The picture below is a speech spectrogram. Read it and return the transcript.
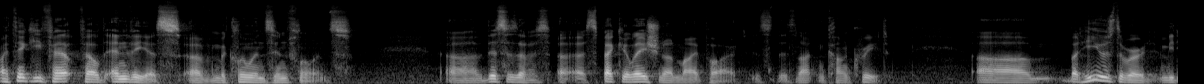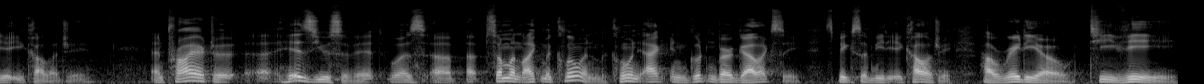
I think he felt, felt envious of McLuhan's influence. Uh, this is a, a, speculation on my part, it's, it's not in concrete. Um, but he used the word media ecology. And prior to uh, his use of it was uh, uh, someone like McLuhan. McLuhan in Gutenberg Galaxy speaks of media ecology, how radio, TV,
